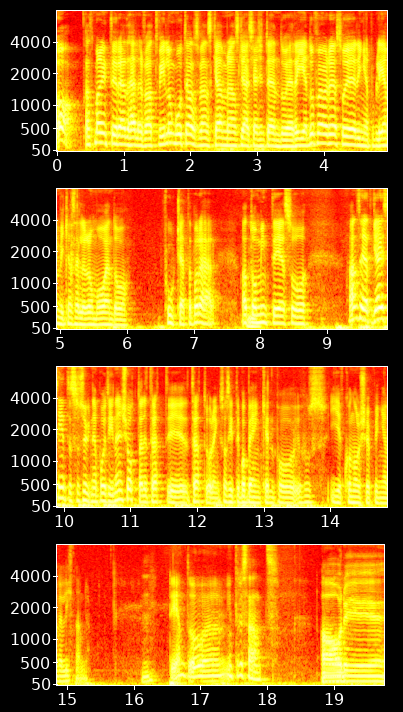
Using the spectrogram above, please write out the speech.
Ja, att man inte är rädd heller för att vill de gå till Allsvenskan medan guys kanske inte ändå är redo för det så är det inga problem. Vi kan sälja dem och ändå fortsätta på det här. Att Mm. de inte är så... Han säger att guys är inte så sugna på att in en 28 eller 30, 30-åring som sitter på bänken på, hos IFK Norrköping eller liknande. Mm. Det är ändå eh, intressant. Ja, och det är,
